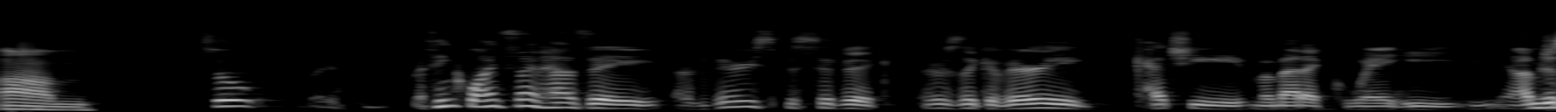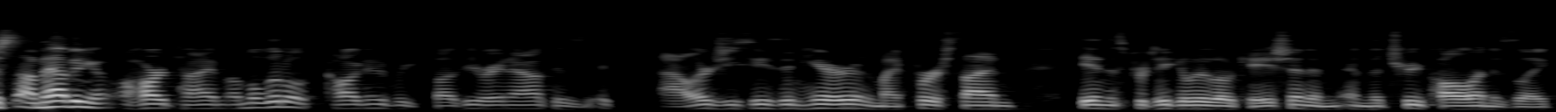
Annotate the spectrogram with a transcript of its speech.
Um, so I think Weinstein has a, a very specific. There's like a very catchy mimetic way he i'm just i'm having a hard time. I'm a little cognitively fuzzy right now because it's allergy season here and my first time in this particular location and, and the tree pollen is like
